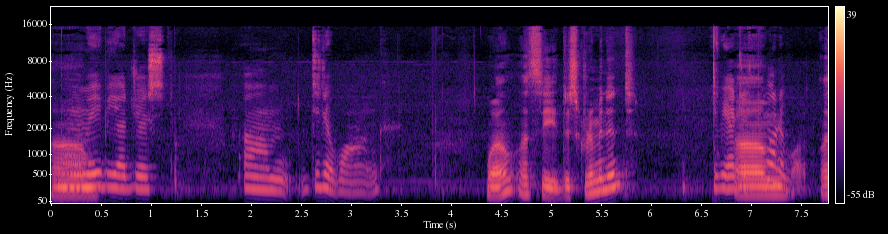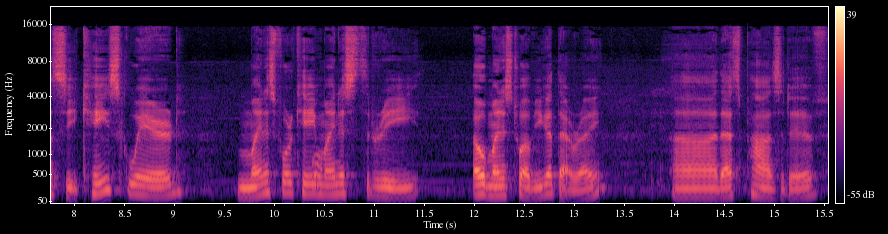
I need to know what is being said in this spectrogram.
Or Um, maybe I just um, did it wrong. well, let's see. Discriminant. Maybe I just thought it Um, wrong. let's see. K squared minus 4k Oh. minus 3. Oh, minus 12. You got that right. Uh, that's positive.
